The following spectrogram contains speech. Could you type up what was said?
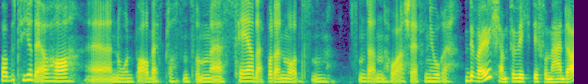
Hva betyr det å ha eh, noen på arbeidsplassen som eh, ser deg på den måten som, som den HR-sjefen gjorde? Det var jo kjempeviktig for meg da.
